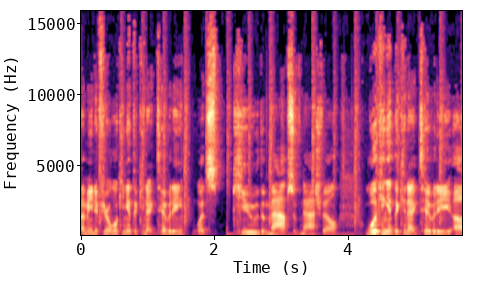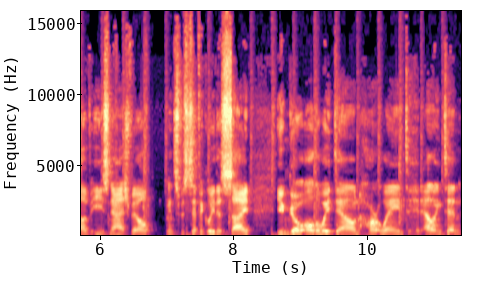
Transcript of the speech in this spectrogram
I mean, if you're looking at the connectivity, let's cue the maps of Nashville. Looking at the connectivity of East Nashville, and specifically the site, you can go all the way down Hart Lane to hit Ellington.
